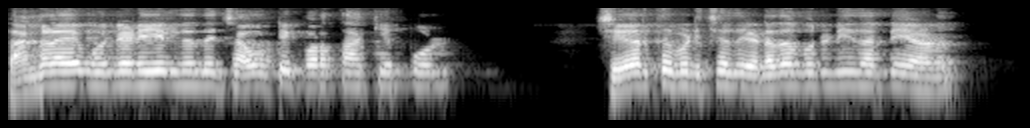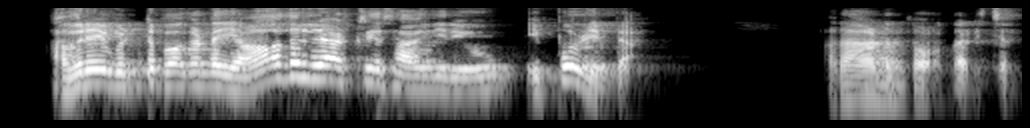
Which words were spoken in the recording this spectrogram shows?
തങ്ങളെ മുന്നണിയിൽ നിന്ന് ചവിട്ടി പുറത്താക്കിയപ്പോൾ ചേർത്ത് പിടിച്ചത് ഇടത് മുന്നണി തന്നെയാണ്. അവരെ വിട്ടുപോകേണ്ട യാതൊരു രാഷ്ട്രീയ സാഹചര്യവും ഇപ്പോഴില്ല. അതാണ് തുറന്നടിച്ചത്.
